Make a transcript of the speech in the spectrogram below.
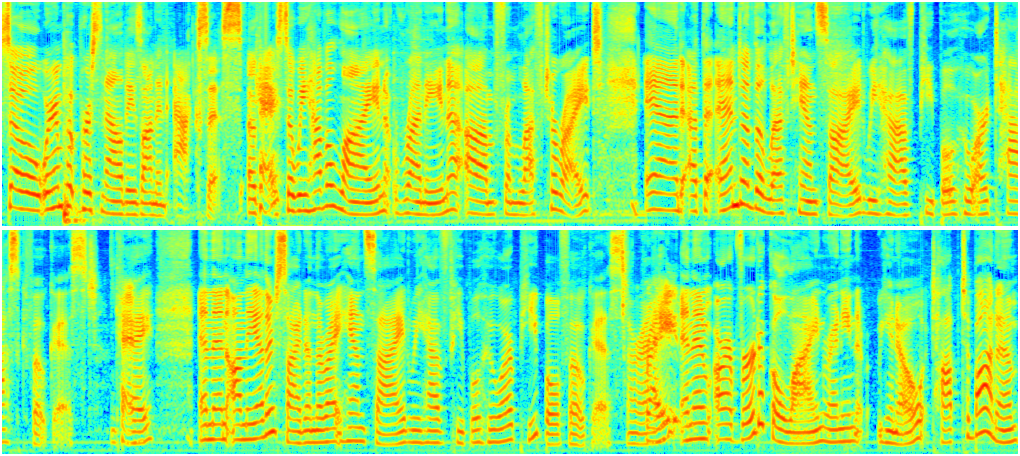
So we're going to put personalities on an axis. Okay. Okay. So we have a line running um, from left to right, and at the end of the left hand side, we have people who are task focused. Okay. Okay. And then on the other side, on the right hand side, we have people who are people focused. All right. Right. And then our vertical line running, you know, top to bottom.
